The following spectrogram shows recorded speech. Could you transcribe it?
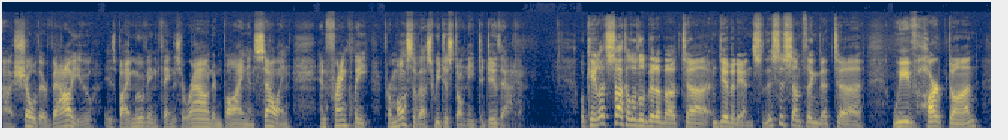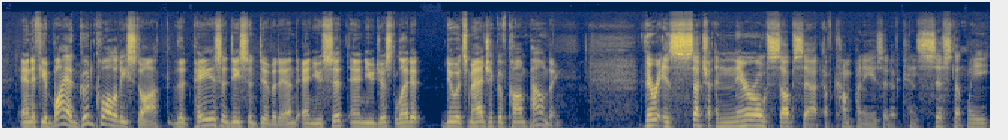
uh, show their value is by moving things around and buying and selling. And frankly, for most of us, we just don't need to do that. Okay, let's talk a little bit about uh, dividends. This is something that uh, we've harped on. And if you buy a good quality stock that pays a decent dividend and you sit and you just let it do its magic of compounding, there is such a narrow subset of companies that have consistently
